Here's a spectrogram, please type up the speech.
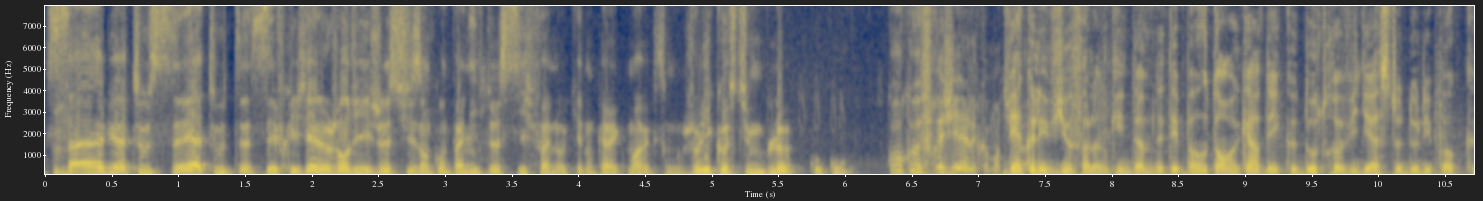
Salut à tous et à toutes, c'est Frigiel aujourd'hui, je suis en compagnie de Sifano qui est donc avec moi avec son joli costume bleu. Coucou. Coucou Frigiel, comment tu Bien vas que les vieux Fallen Kingdom n'étaient pas autant regardés que d'autres vidéastes de l'époque,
